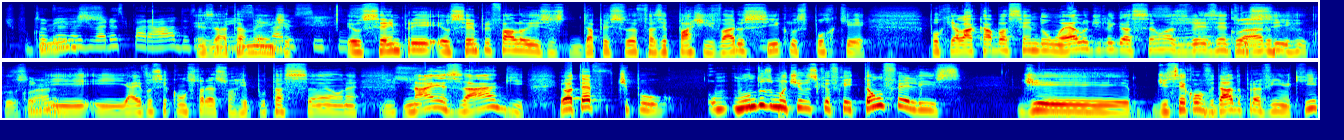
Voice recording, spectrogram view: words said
Tipo, Também isso. de várias paradas. Exatamente. Também, sem vários ciclos. Eu sempre, eu sempre falo isso, da pessoa fazer parte de vários ciclos, por quê? Porque ela acaba sendo um elo de ligação, às vezes, entre Claro, os ciclos. claro. E, e aí você constrói a sua reputação, né? Isso. Na ESAG, eu até, tipo, um, um dos motivos que eu fiquei tão feliz de, de ser convidado para vir aqui,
